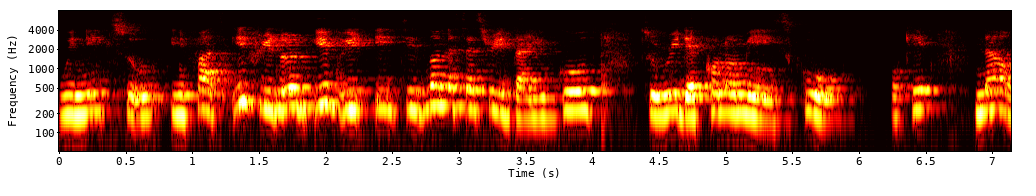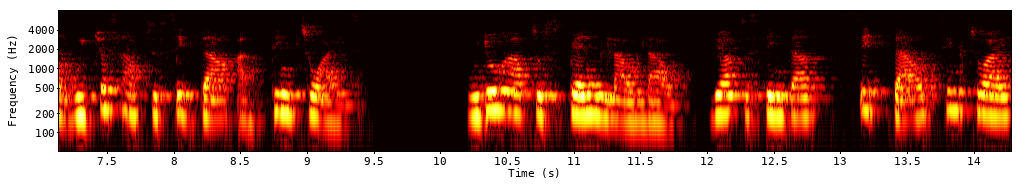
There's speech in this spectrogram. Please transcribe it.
we need to in fact if you don't if it is not necessary that you go to read economy in school okay? Now we just have to sit down and think twice. We don't have to spend loud loud you have to sit down sit down think twice.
